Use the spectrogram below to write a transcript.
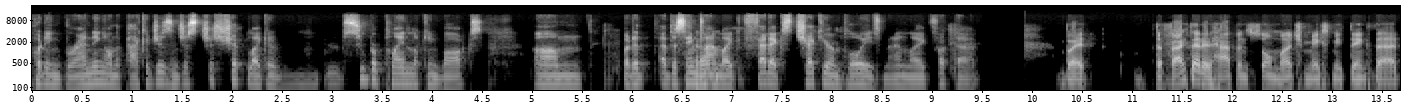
putting branding on the packages and just just ship like a super plain looking box um, but at, at the same time, like FedEx, check your employees, man. Like, fuck that. But the fact that it happens so much makes me think that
